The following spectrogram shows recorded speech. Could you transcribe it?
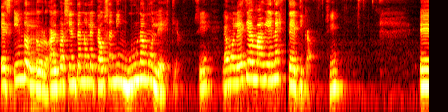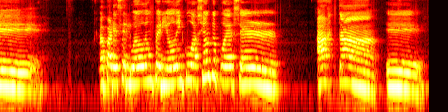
es indoloro, al paciente no le causa ninguna molestia, ¿sí? La molestia es más bien estética, ¿sí? Eh, aparece luego de un periodo de incubación que puede ser hasta, eh,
